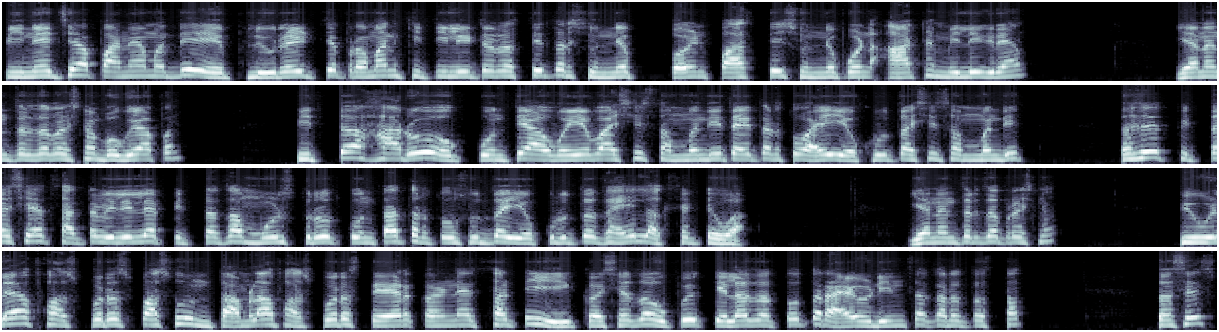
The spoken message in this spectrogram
पिण्याच्या पाण्यामध्ये फ्लुराईडचे प्रमाण किती लिटर असते? तर शून्य पॉईंट पाच ते शून्य पॉईंट आठ मिलीग्रॅम. यानंतरचा प्रश्न बघूया आपण. पित्त हा रोग कोणत्या अवयवाशी संबंधित आहे? तर तो आहे यकृताशी संबंधित. तसेच पित्ताशयात साठवलेल्या पित्ताचा मूळ स्रोत कोणता? तर तो सुद्धा यकृतच आहे लक्षात ठेवा. यानंतरचा प्रश्न पिवळ्या फॉस्फरसपासून तांबडा फॉस्फरस तयार करण्यासाठी कशाचा उपयोग केला जातो? तर आयोडीनचा करत असतात. तसेच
